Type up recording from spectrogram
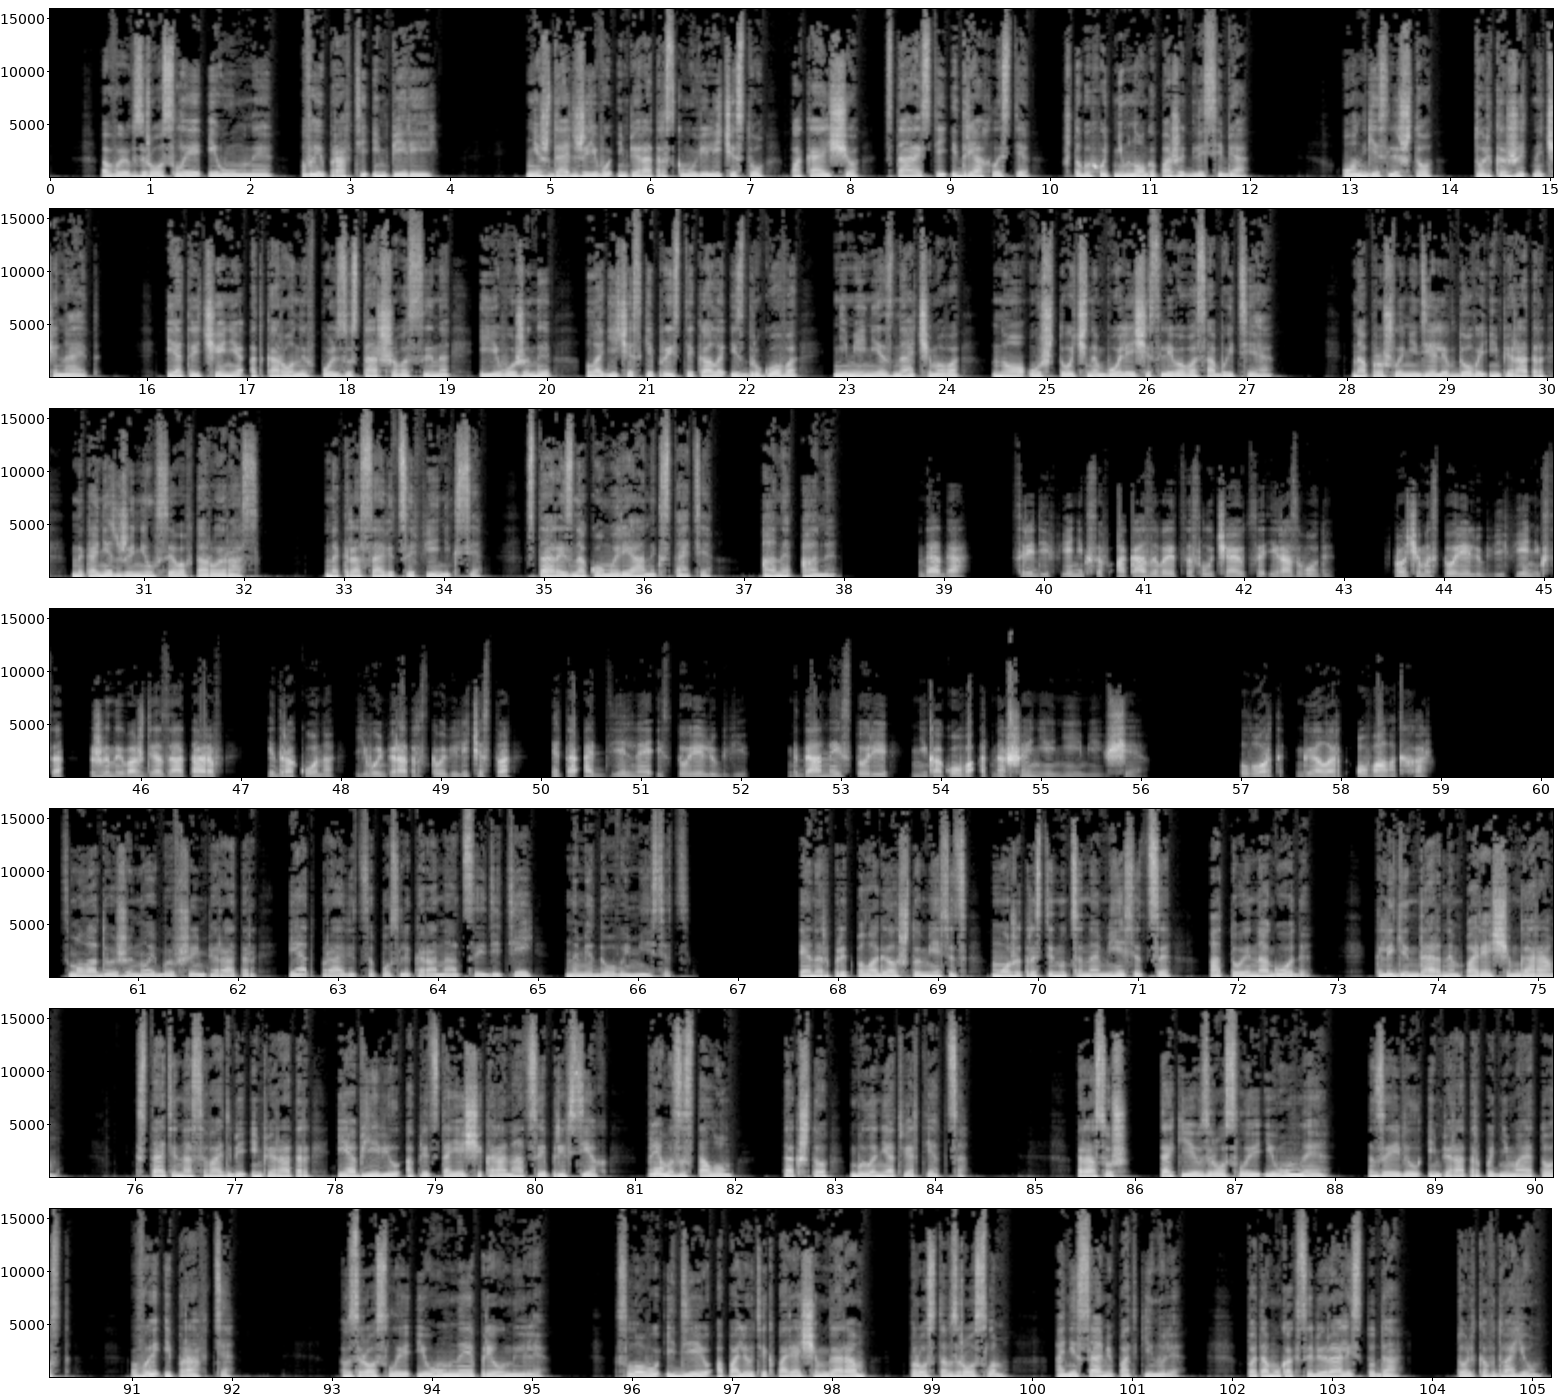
Вы взрослые и умные, вы правьте империей. Не ждать же его императорскому величеству пока еще старости и дряхлости, чтобы хоть немного пожить для себя. Он, если что, только жить начинает. И отречение от короны в пользу старшего сына и его жены логически проистекало из другого, не менее значимого, но уж точно более счастливого события. На прошлой неделе вдовый император наконец женился во второй раз. На красавице Фениксе, старой знакомой Рианы, кстати, Анны Анны. Да-да, среди фениксов, оказывается, случаются и разводы. Впрочем, история любви Феникса, жены вождя Заатаров и дракона, его императорского величества, это отдельная история любви, к данной истории никакого отношения не имеющая лорд Геллард Овалакхар. С молодой женой бывший император и отправится после коронации детей на медовый месяц. Эннер предполагал, что месяц может растянуться на месяцы, а то и на годы, к легендарным парящим горам. Кстати, на свадьбе император и объявил о предстоящей коронации при всех, прямо за столом, так что было не отвертеться. Раз уж «Такие взрослые и умные», — заявил император, поднимая тост, — «вы и правьте». Взрослые и умные приуныли. К слову, идею о полете к парящим горам, просто взрослым, они сами подкинули, потому как собирались туда только вдвоем.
